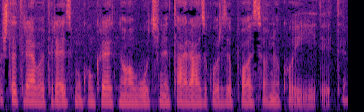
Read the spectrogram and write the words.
šta trebate recimo konkretno obući na taj razgovor za posao na koji idete.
